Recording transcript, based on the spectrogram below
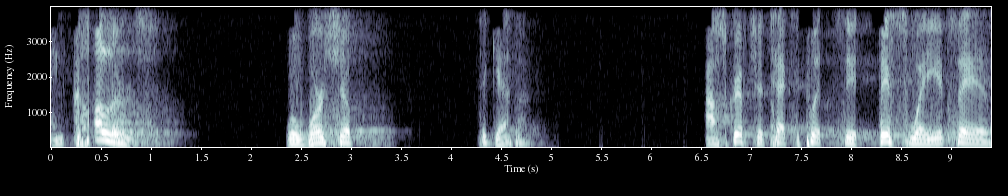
and colors will worship together. Our scripture text puts it this way. It says,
